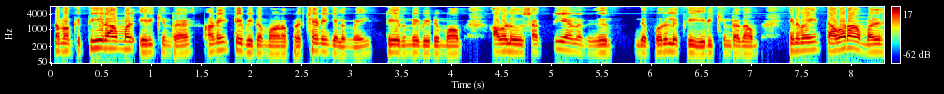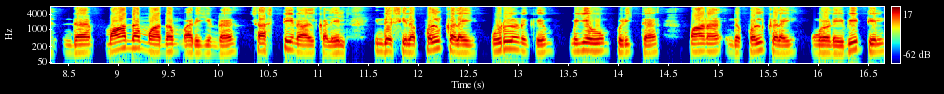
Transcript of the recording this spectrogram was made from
நமக்கு தீராமல் இருக்கின்ற அனைத்து விதமான பிரச்சனைகளுமே தீர்ந்து விடுமாம். அவ்வளவு சக்தியானது இந்த பொருளுக்கு இருக்கின்றதாம். எனவே தவறாமல் இந்த மாதம் மாதம் வருகின்ற சஷ்டி நாட்களில் இந்த சில பொருட்களை முருகனுக்கு மிகவும் பிடித்தமான இந்த பொருட்களை உங்களுடைய வீட்டில்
